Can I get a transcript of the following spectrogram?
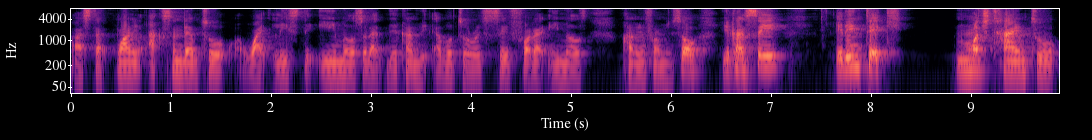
Uh, step one, you're asking them to whitelist the email so that they can be able to receive further emails coming from you. So you can see it didn't take much time to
